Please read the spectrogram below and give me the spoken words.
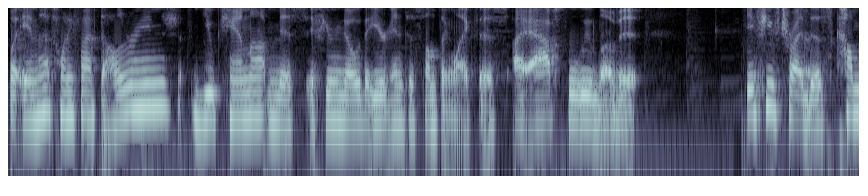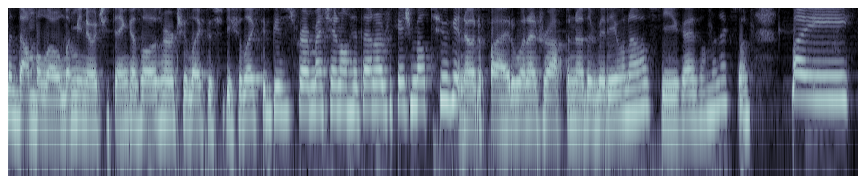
But in that $25 range, you cannot miss if you know that you're into something like this. I absolutely love it. If you've tried this, comment down below. Let me know what you think. As always, remember to like this video if you liked it. Be subscribed to my channel. Hit that notification bell to get notified when I drop another video. And I'll see you guys on the next one. Bye!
